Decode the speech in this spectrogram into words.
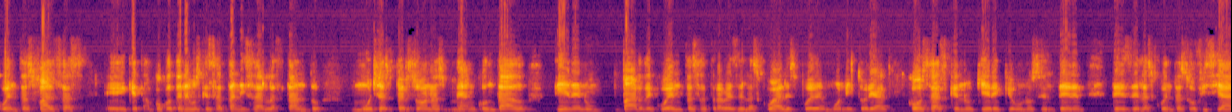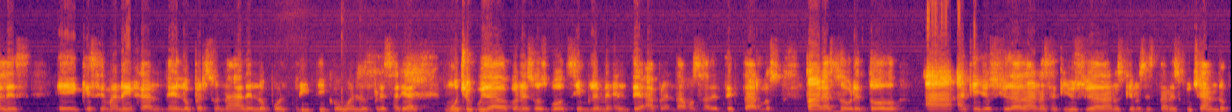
cuentas falsas, eh, que tampoco tenemos que satanizarlas tanto. Muchas personas, me han contado, tienen un par de cuentas a través de las cuales pueden monitorear cosas que no quiere que uno se enteren desde las cuentas oficiales eh, que se manejan en lo personal, en lo político o en lo empresarial. Mucho cuidado con esos bots, simplemente aprendamos a detectarlos para sobre todo a aquellos ciudadanas, aquellos ciudadanos que nos están escuchando,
